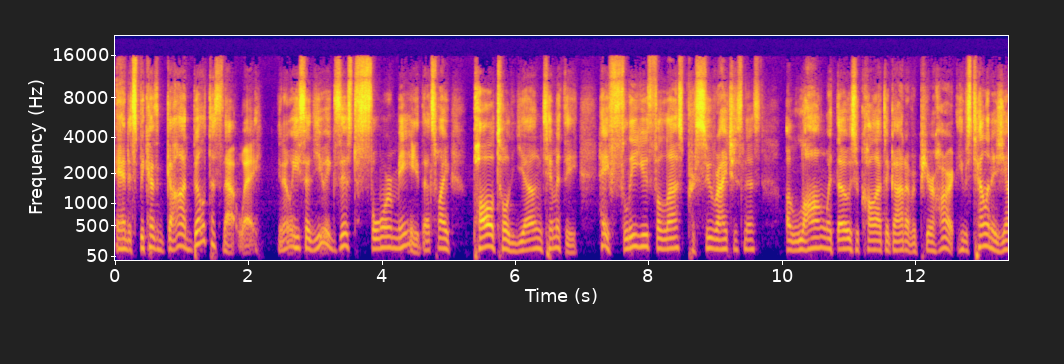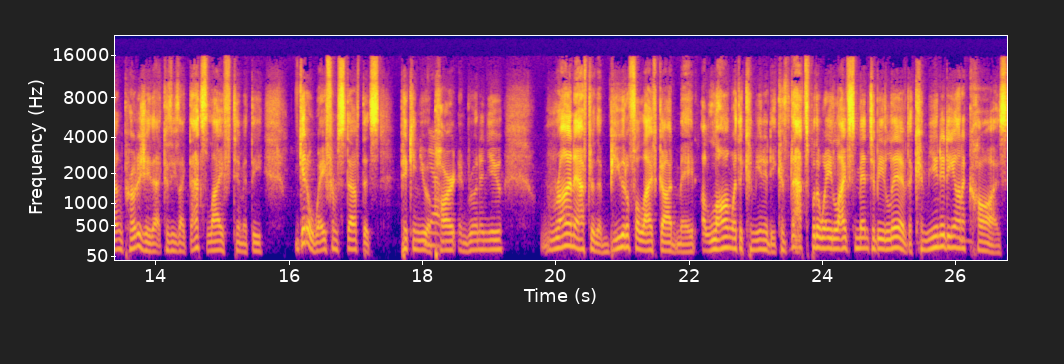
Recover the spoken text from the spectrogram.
And it's because God built us that way. You know, he said, You exist for me. That's why Paul told young Timothy, Hey, flee youthful lust, pursue righteousness, along with those who call out to God of a pure heart. He was telling his young protege that because he's like, That's life, Timothy. Get away from stuff that's picking you Yep. apart and ruining you. Run after the beautiful life God made along with a community because that's the way life's meant to be lived a community on a cause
